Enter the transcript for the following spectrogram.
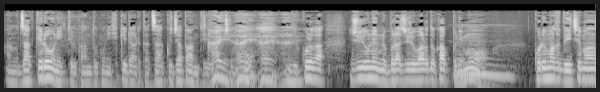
あのザッケローニっていう監督に率いられたザック・ジャパンというチームね、これが14年のブラジルワールドカップにも、これまでで一番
